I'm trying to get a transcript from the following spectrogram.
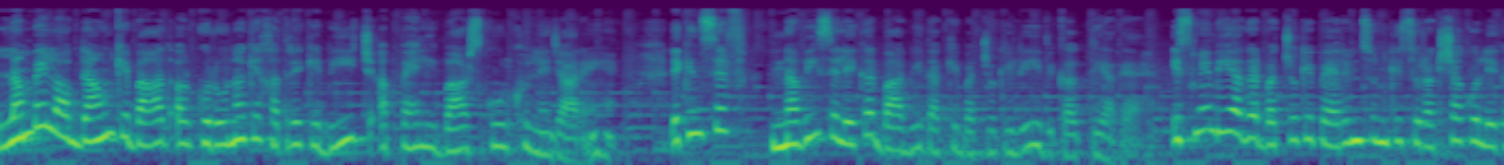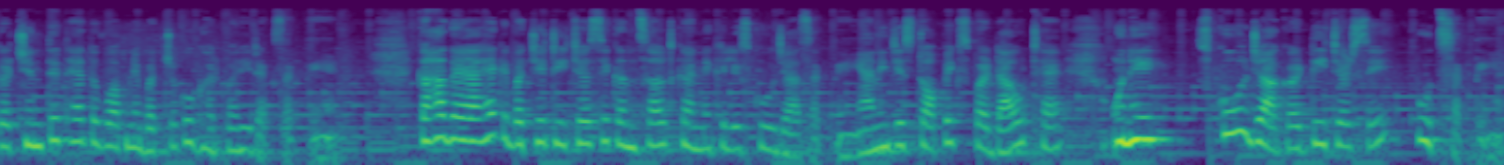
लंबे लॉकडाउन के बाद और कोरोना के खतरे के बीच अब पहली बार स्कूल खुलने जा रहे हैं। लेकिन सिर्फ़ नवी से लेकर बारहवीं तक के बच्चों के लिए विकल्प दिया गया है। इसमें भी अगर बच्चों के पेरेंट्स उनकी सुरक्षा को लेकर चिंतित है तो वो अपने बच्चों को घर पर ही रख सकते हैं। कहा गया है कि बच्चे टीचर से कंसल्ट करने के लिए स्कूल जा सकते हैं, यानी जिस टॉपिक्स पर डाउट है, उन्हें स्कूल जाकर टीचर से पूछ सकते हैं।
